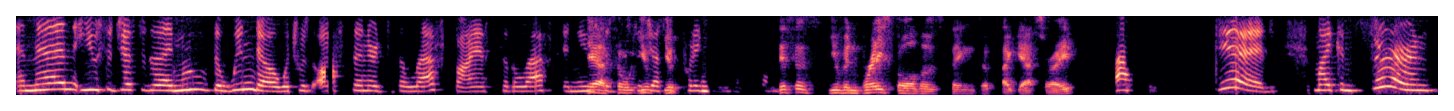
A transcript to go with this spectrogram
And then you suggested that I move the window, which was off-centered to the left, biased to the left, and you Yeah, su- so you- suggested you- putting. This is you've embraced all those things, I guess, right? I did my concern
